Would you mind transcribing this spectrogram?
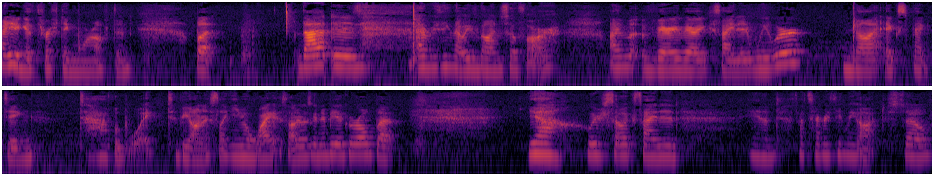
I need to get thrifting more often. But that is everything that we've gotten so far. I'm very, very excited. We were not expecting to have a boy, to be honest. Like, even Wyatt thought it was going to be a girl, but yeah, we're so excited. And that's everything we got. So,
